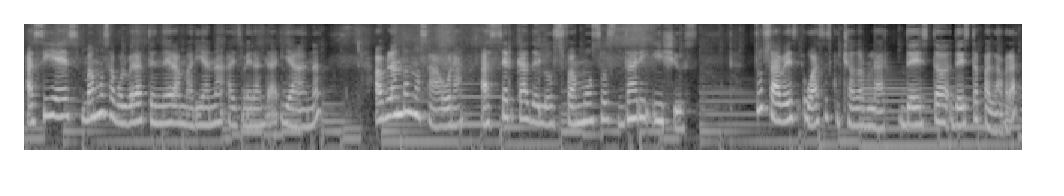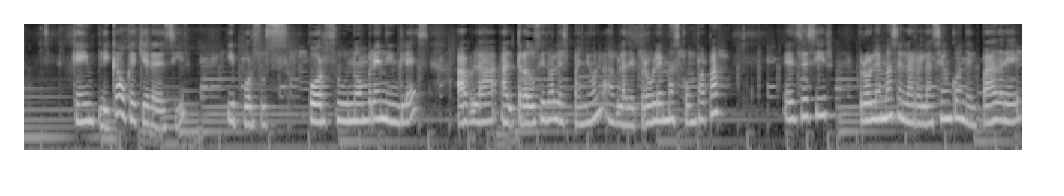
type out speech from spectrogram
Así es, vamos a volver a tener a Mariana, a Esmeralda y a Ana hablándonos ahora acerca de los famosos daddy issues. ¿Tú sabes o has escuchado hablar de esta, de esta palabra? ¿Qué implica o qué quiere decir? Y por, sus, por su nombre en inglés, habla, al traducido al español, habla de problemas con papá. Es decir, problemas en la relación con el padre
